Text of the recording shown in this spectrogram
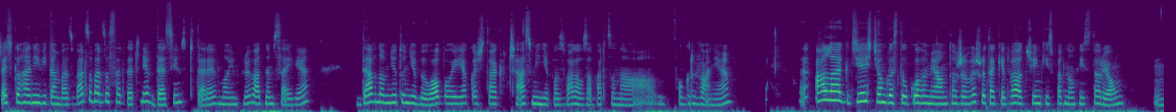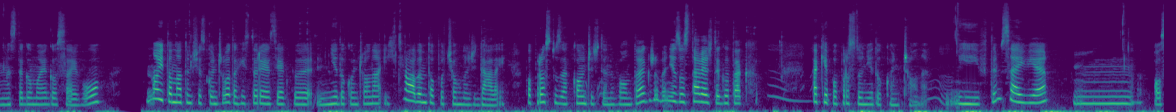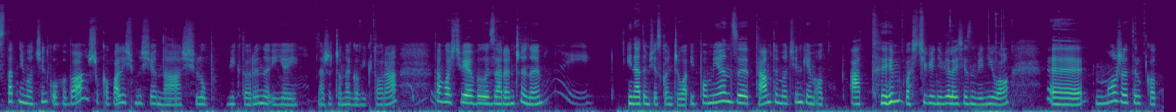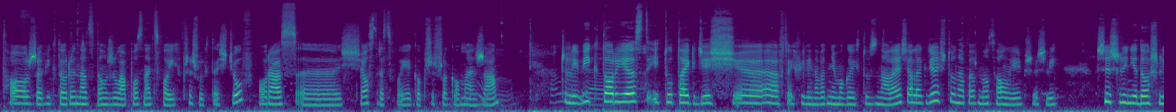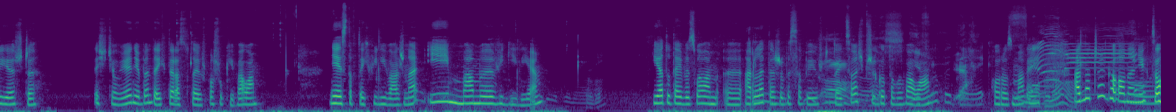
Cześć kochani, witam Was bardzo, bardzo serdecznie w The Sims 4 w moim prywatnym save'ie. Dawno mnie tu nie było, bo jakoś tak czas mi nie pozwalał za bardzo na pogrywanie. Ale gdzieś ciągle z tyłu głowy miałam to, że wyszły takie dwa odcinki z pewną historią mm, z tego mojego save'u. No i to na tym się skończyło. Ta historia jest jakby niedokończona i chciałabym to pociągnąć dalej. Po prostu zakończyć ten wątek, żeby nie zostawiać tego tak takie po prostu niedokończone. I w tym save'ie mm, ostatnim odcinku chyba szykowaliśmy się na ślub Wiktoryny i jej narzeczonego Wiktora. Tam właściwie były zaręczyny i na tym się skończyło. I pomiędzy tamtym odcinkiem od- a tym właściwie niewiele się zmieniło. E, może tylko to, że Wiktoryna zdążyła poznać swoich przyszłych teściów oraz e, siostrę swojego przyszłego męża. Czyli Wiktor jest i tutaj gdzieś, e, w tej chwili nawet nie mogę ich tu znaleźć, ale gdzieś tu na pewno są jej przyszli. Przyszli, nie doszli jeszcze teściowie. Nie będę ich teraz tutaj już poszukiwała. Nie jest to w tej chwili ważne. I mamy Wigilię. Ja tutaj wysłałam y, Arletę, żeby sobie już tutaj coś przygotowywała. Porozmawiaj. A dlaczego one nie chcą?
